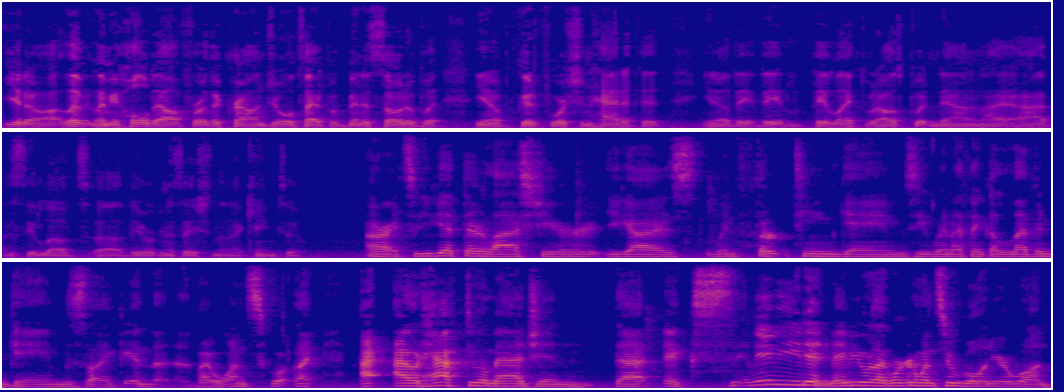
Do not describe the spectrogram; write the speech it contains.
you know, let, let me hold out for the crown jewel type of Minnesota. But you know, good fortune had it that you know they they, they liked what I was putting down, and I, I obviously loved uh, the organization that I came to. All right, so you get there last year. You guys win 13 games. You win, I think, 11 games, like in the by one score. Like I, I would have to imagine that. Ex- maybe you didn't. Maybe you were like, we're going to win Super Bowl in year one.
